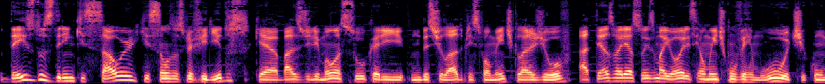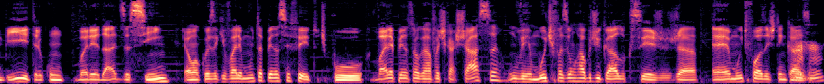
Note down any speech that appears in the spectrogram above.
desde os drinks sour, que são os meus preferidos, que é a base de limão, açúcar e um destilado, principalmente, clara de ovo, até as variações maiores, realmente com vermute, com bitter, com variedades assim, é uma coisa que vale muito a pena ser feito. Tipo, vale a pena ter uma garrafa de cachaça, um vermute e fazer um rabo de galo que seja. Já é muito foda de ter em casa. Uhum.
